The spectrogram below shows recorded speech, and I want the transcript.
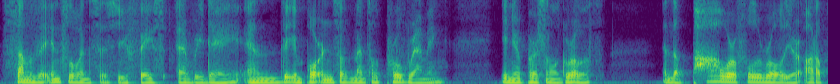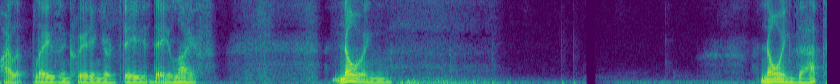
some of the influences you face every day, and the importance of mental programming in your personal growth and the powerful role your autopilot plays in creating your day to day life. Knowing knowing that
